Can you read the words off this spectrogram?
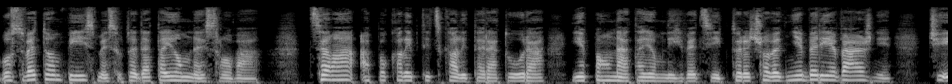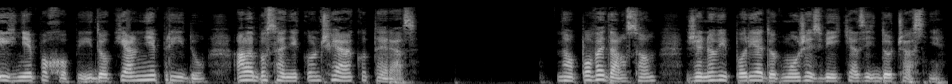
Vo Svetom písme sú teda tajomné slová. Celá apokalyptická literatúra je plná tajomných vecí, ktoré človek neberie vážne, či ich nepochopí, dokiaľ neprídu, alebo sa nekončia ako teraz. No povedal som, že nový poriadok môže zvíťaziť dočasne.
